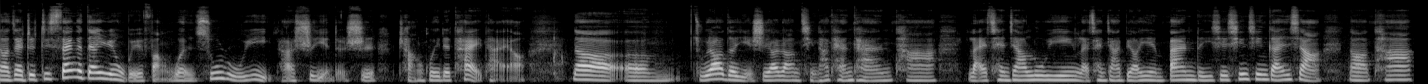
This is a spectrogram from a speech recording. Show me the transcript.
那在这第三个单元，我会访问苏如意，她饰演的是常辉的太太啊。那嗯，主要的也是要让请她谈谈她来参加录音、来参加表演班的一些心情感想。那她。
